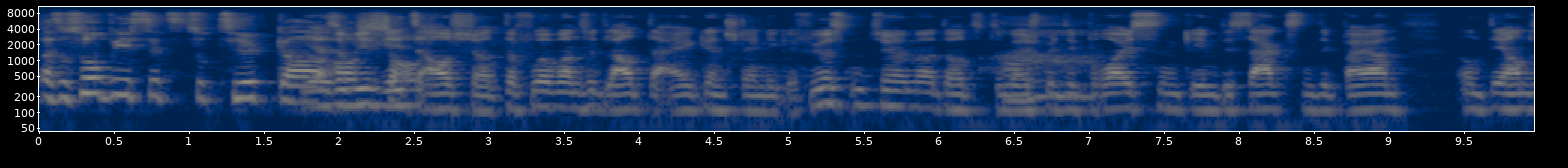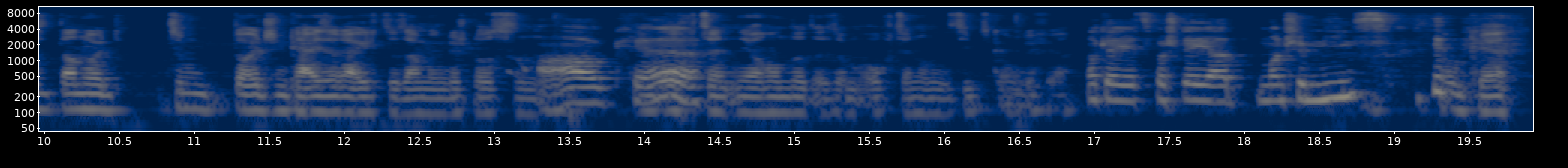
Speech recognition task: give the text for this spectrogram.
Also so wie es jetzt so circa. Ja, so wie es jetzt ausschaut. Davor waren es halt lauter eigenständige Fürstentürme, da hat es zum Beispiel die Ah. Preußen gegeben, die Sachsen, die Bayern und die haben sich dann halt zum Deutschen Kaiserreich zusammengeschlossen. Ah, Im okay. 18. Jahrhundert, also um 1870 ungefähr. Okay, jetzt verstehe ich ja manche Memes. Okay.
